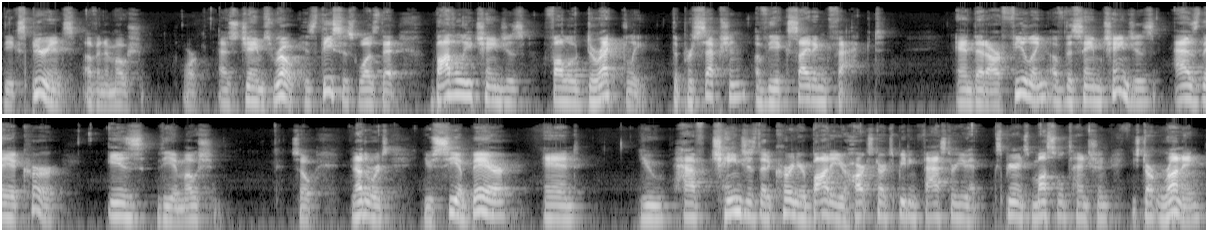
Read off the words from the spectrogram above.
the experience of an emotion. Or, as James wrote, his thesis was that bodily changes follow directly the perception of the exciting fact and that our feeling of the same changes as they occur is the emotion. So, in other words, you see a bear and you have changes that occur in your body. Your heart starts beating faster, you experience muscle tension, you start running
